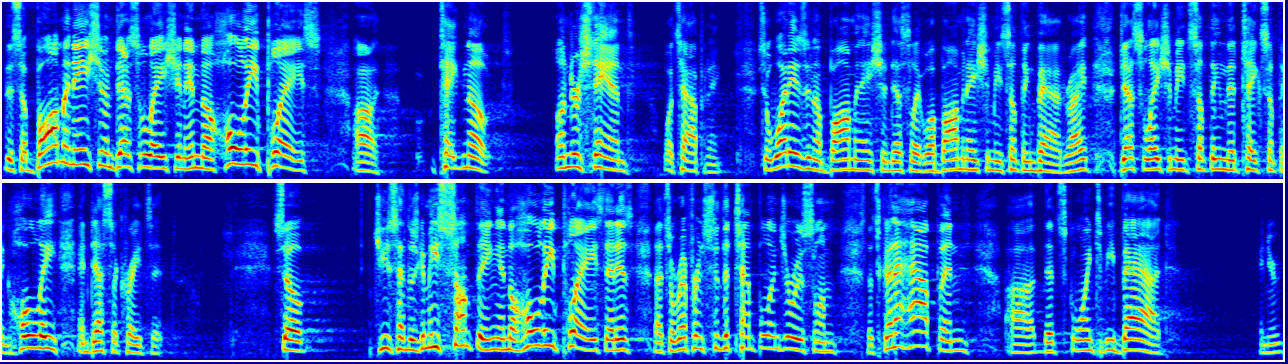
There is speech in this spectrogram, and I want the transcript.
this abomination of desolation in the holy place, uh, take note, understand what's happening. So, what is an abomination, desolate? Well, abomination means something bad, right? Desolation means something that takes something holy and desecrates it. So, Jesus said there's going to be something in the holy place that is, that's a reference to the temple in Jerusalem, that's going to happen uh, that's going to be bad. And, you're,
